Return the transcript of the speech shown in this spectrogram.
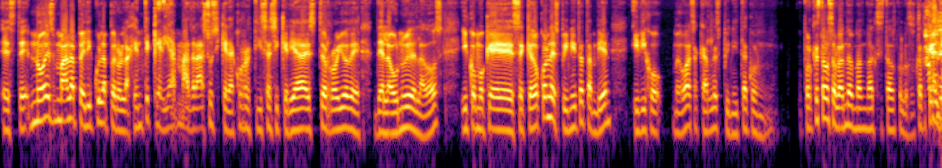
Este, no es mala película, pero la gente quería madrazos y quería corretizas y quería este rollo de, de la 1 y de la 2. Y como que se quedó con la espinita también y dijo, me voy a sacar la espinita con... ¿Por qué estamos hablando de Mad Max y estamos con los Oscars? No, ¿Qué- sí,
